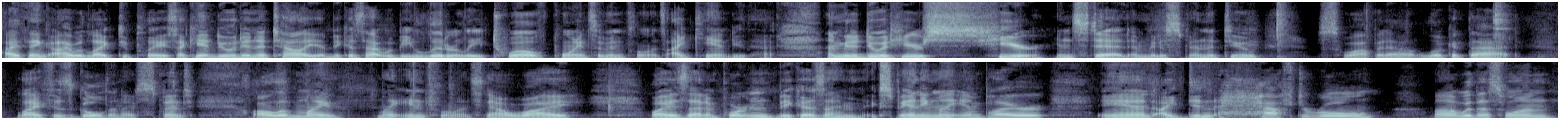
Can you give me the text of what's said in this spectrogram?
I think I would like to place, I can't do it in Italia because that would be literally 12 points of influence. I can't do that. I'm going to do it here, here instead. I'm going to spend the two, swap it out. Look at that. Life is golden. I've spent all of my my influence. Now, why why is that important? Because I'm expanding my empire, and I didn't have to roll uh, with this one,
